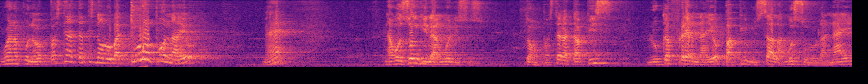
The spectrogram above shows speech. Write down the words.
Wana mpo na yo paster ata mpesi naloba tro mpo na yo mais nakozongela yango lisusu. Donc paster atapis luka frère na yo papi lusala bosolola na ye.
